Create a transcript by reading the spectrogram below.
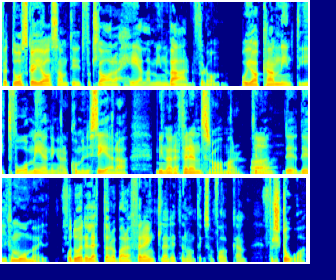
för då ska jag samtidigt förklara hela min värld för dem. Och jag kan inte i två meningar kommunicera mina referensramar till ja. dem. Det, det är liksom omöjligt. Och då är det lättare att bara förenkla det till någonting som folk kan förstå.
